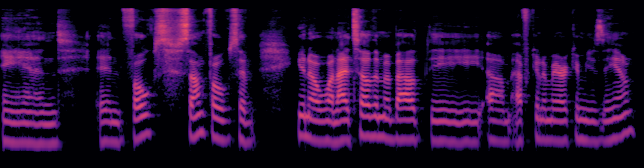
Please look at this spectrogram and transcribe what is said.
and and folks, some folks have, you know, when I tell them about the um, African American Museum,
